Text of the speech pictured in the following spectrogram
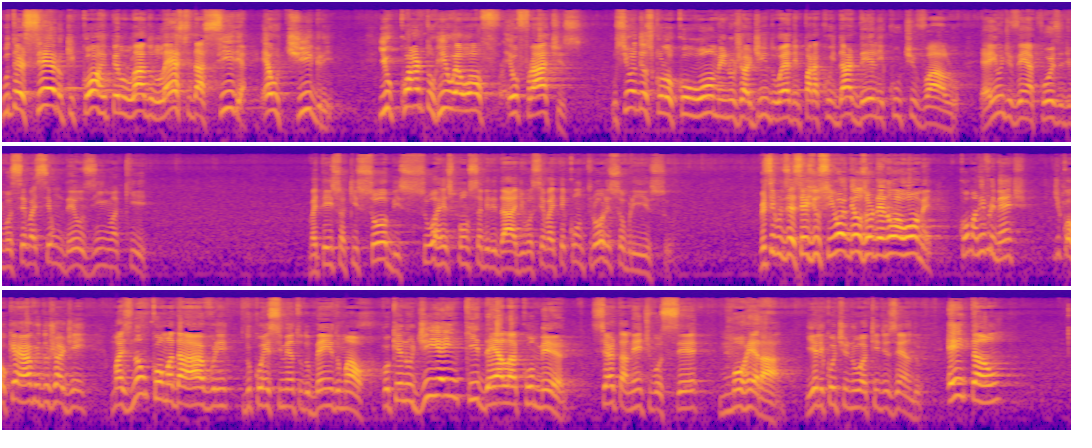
O terceiro que corre pelo lado leste da Síria é o Tigre. E o quarto rio é o Eufrates. O Senhor Deus colocou o homem no jardim do Éden para cuidar dele e cultivá-lo. É aí onde vem a coisa de você vai ser um deusinho aqui. Vai ter isso aqui sob sua responsabilidade, você vai ter controle sobre isso. Versículo 16 diz: O Senhor Deus ordenou ao homem: coma livremente de qualquer árvore do jardim, mas não coma da árvore do conhecimento do bem e do mal, porque no dia em que dela comer, certamente você morrerá. E ele continua aqui dizendo: Então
